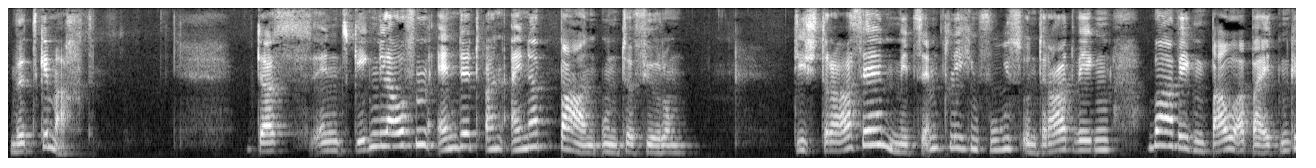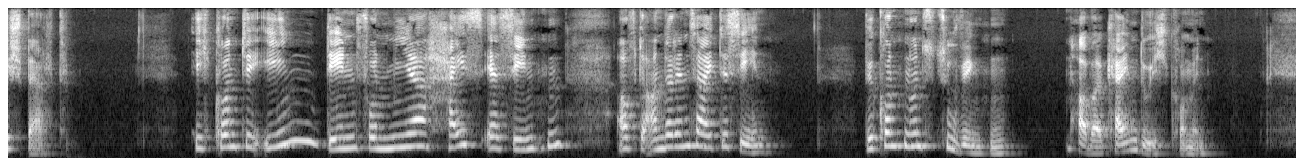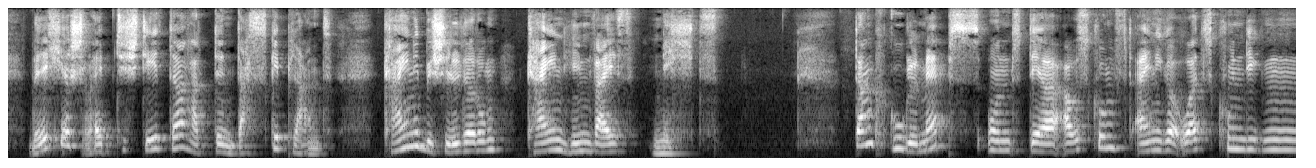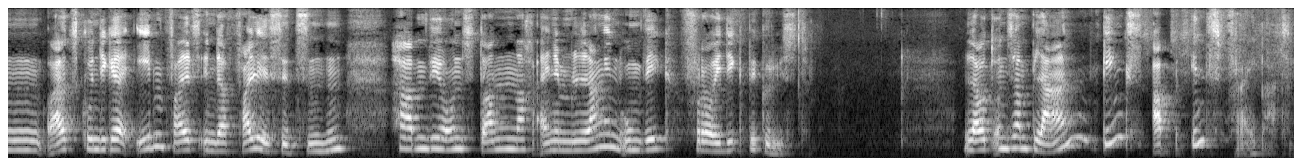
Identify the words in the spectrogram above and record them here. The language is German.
wird gemacht. Das Entgegenlaufen endet an einer Bahnunterführung. Die Straße mit sämtlichen Fuß- und Radwegen war wegen Bauarbeiten gesperrt. Ich konnte ihn den von mir heiß ersehnten, auf der anderen Seite sehen. Wir konnten uns zuwinken, aber kein Durchkommen. Welcher Schreibtisch steht da, hat denn das geplant? Keine Beschilderung, kein Hinweis, nichts. Dank Google Maps und der Auskunft einiger Ortskundigen, Ortskundiger ebenfalls in der Falle sitzenden haben wir uns dann nach einem langen Umweg freudig begrüßt. Laut unserem Plan ging's ab ins Freibad.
